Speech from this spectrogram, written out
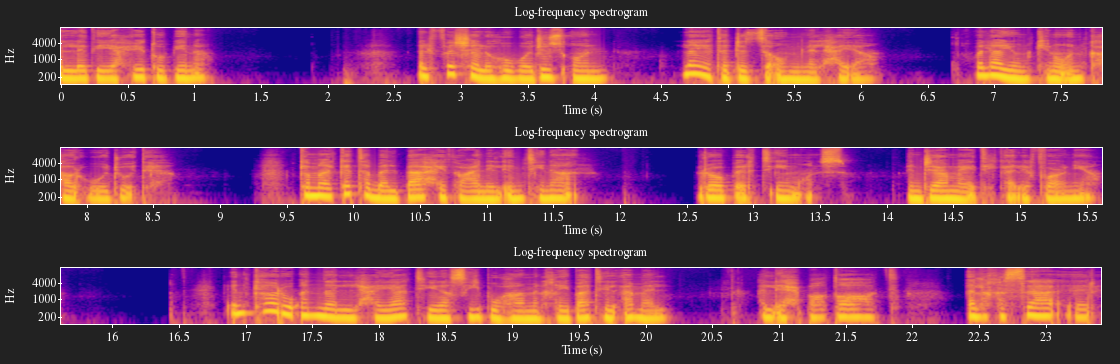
الذي يحيط بنا؟ الفشل هو جزء لا يتجزأ من الحياة ولا يمكن إنكار وجوده. كما كتب الباحث عن الامتنان روبرت إيمونز من جامعة كاليفورنيا. إنكار أن للحياة نصيبها من خيبات الأمل الإحباطات الخسائر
